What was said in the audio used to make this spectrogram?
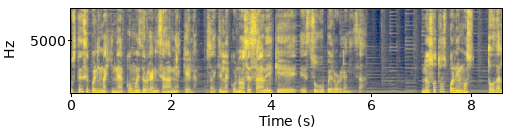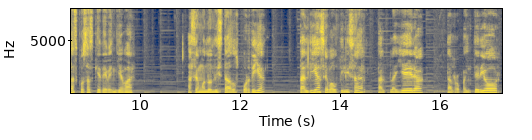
Ustedes se pueden imaginar cómo es de organizada mi aquela. O sea, quien la conoce sabe que es súper organizada. Nosotros ponemos todas las cosas que deben llevar. Hacemos los listados por día. Tal día se va a utilizar tal playera, tal ropa interior,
